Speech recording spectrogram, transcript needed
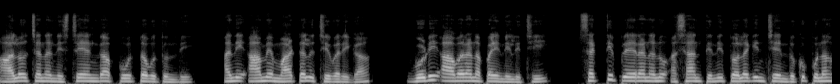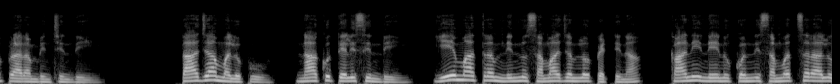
ఆలోచన నిశ్చయంగా పూర్తవుతుంది అని ఆమె మాటలు చివరిగా గుడి ఆవరణపై నిలిచి శక్తి ప్రేరణను అశాంతిని తొలగించేందుకు పునఃప్రారంభించింది తాజా మలుపు నాకు తెలిసింది ఏమాత్రం నిన్ను సమాజంలో పెట్టినా కాని నేను కొన్ని సంవత్సరాలు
